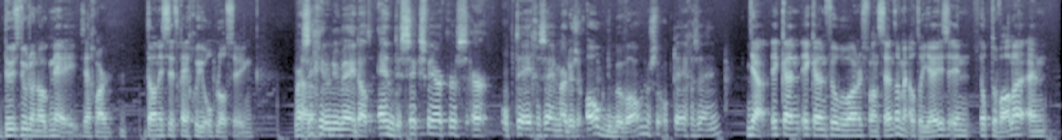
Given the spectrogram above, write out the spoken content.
dus doe dan ook nee. Zeg maar, dan is dit geen goede oplossing. Maar Eh. zeg je er nu mee dat en de sekswerkers erop tegen zijn, maar dus ook de bewoners erop tegen zijn? Ja, ik ken, ik ken veel bewoners van het centrum. Mijn atelier is in, op de Wallen. En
